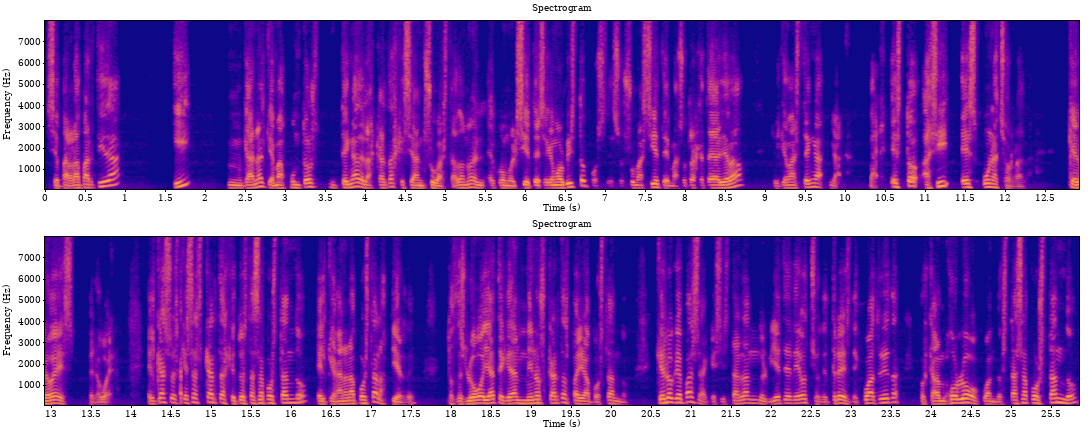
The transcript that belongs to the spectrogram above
se para la partida y mm, gana el que más puntos tenga de las cartas que se han subastado. ¿no? El- el- como el 7 ese que hemos visto, pues eso suma 7 más otras que te hayas llevado, el que más tenga, gana. Vale, esto así es una chorrada, que lo es, pero bueno. El caso es que esas cartas que tú estás apostando, el que gana la apuesta las pierde. Entonces luego ya te quedan menos cartas para ir apostando. ¿Qué es lo que pasa? Que si estás dando el billete de 8, de 3, de 4 y tal, pues que a lo mejor luego cuando estás apostando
